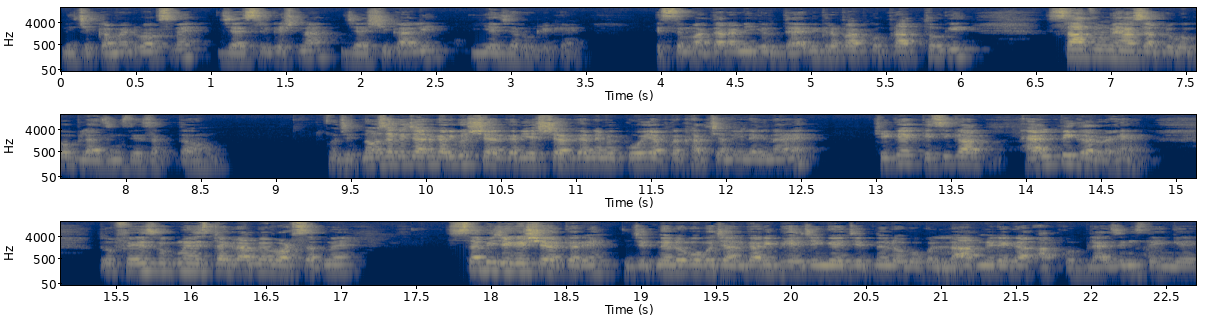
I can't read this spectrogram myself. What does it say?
नीचे कमेंट बॉक्स में जय श्री कृष्णा, जय श्री काली, ये ज़रूर लिखें। इससे माता रानी की दैवी कृपा आपको प्राप्त होगी। साथ में मैं यहाँ से आप लोगों को ब्लेसिंग दे सकता हूँ। तो जितना हो सके जानकारी को शेयर करिए। शेयर करने में कोई आपका खर्चा नहीं लगना है। ठीक है? किसी का आप हेल्प ही कर रहे हैं। तो फेसबुक में इंस्टाग्राम में व्हाट्सएप में सभी जगह शेयर करें। जितने लोगों को जानकारी भेजेंगे, जितने लोगों को लाभ मिलेगा, आपको ब्लेसिंग्स देंगे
